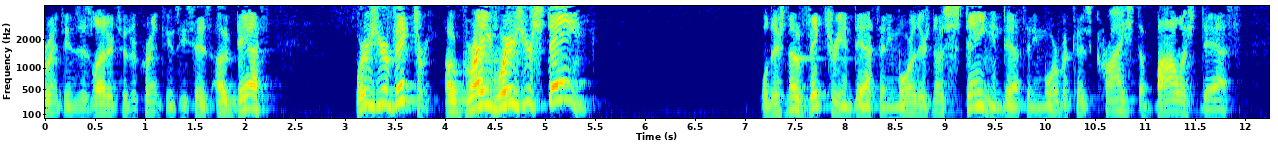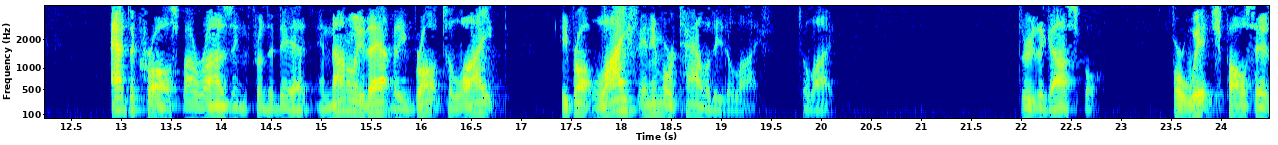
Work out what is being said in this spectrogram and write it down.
Corinthians, his letter to the Corinthians. He says, Oh, death, where's your victory? Oh, grave, where's your sting? Well, there's no victory in death anymore. There's no sting in death anymore because Christ abolished death at the cross by rising from the dead. And not only that, but he brought to light, he brought life and immortality to life, to light through the gospel, for which Paul says,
